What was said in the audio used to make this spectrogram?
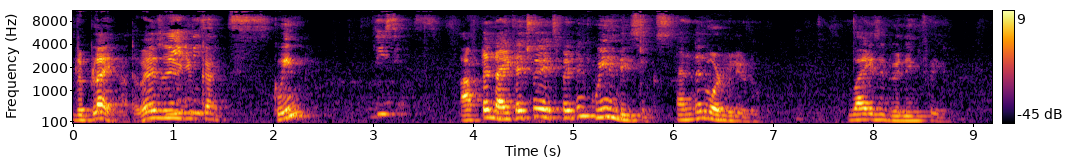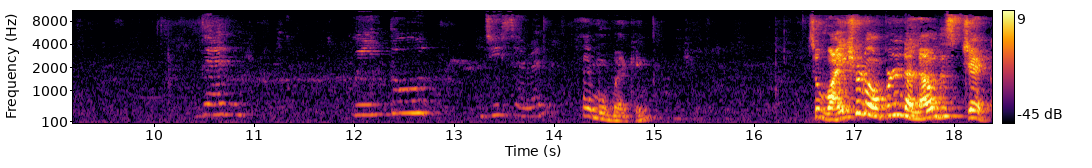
reply. Otherwise, you, you can't. Queen. d6. After knight h5, you're expecting queen d6. And then what will you do? Why is it winning for you? Then queen to g7. I move my king. So why should opponent allow this check?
